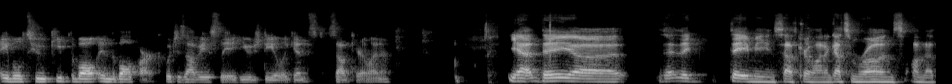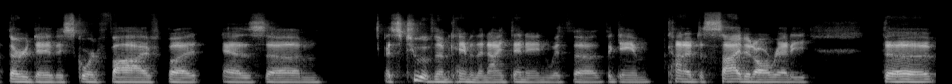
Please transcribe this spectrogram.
able to keep the ball in the ballpark, which is obviously a huge deal against South Carolina. Yeah, they uh, they they, they mean South Carolina got some runs on that third day. They scored five, but as um, as two of them came in the ninth inning with uh, the game kind of decided already, the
